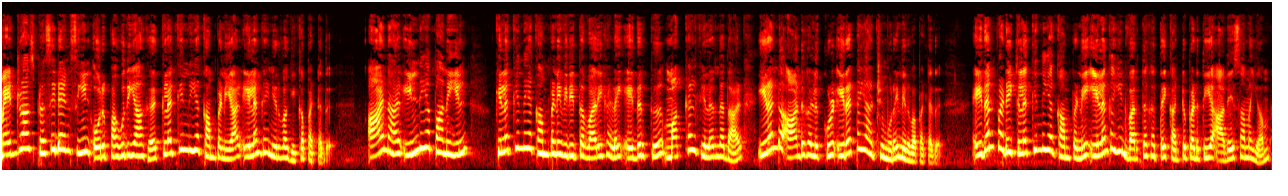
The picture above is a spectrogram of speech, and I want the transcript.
மெட்ராஸ் பிரசிடென்சியின் ஒரு பகுதியாக கிழக்கிந்திய கம்பெனியால் இலங்கை நிர்வகிக்கப்பட்டது. ஆனால் இந்திய பாணியில் கிழக்கிந்திய கம்பெனி விதித்த வரிகளை எதிர்த்து மக்கள் கிளர்ந்ததால் இரண்டு ஆண்டுகளுக்குள் இரட்டையாட்சி முறை நிறுவப்பட்டது. இதன்படி கிழக்கிந்திய கம்பெனி இலங்கையின் வர்த்தகத்தை கட்டுப்படுத்திய அதே சமயம்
